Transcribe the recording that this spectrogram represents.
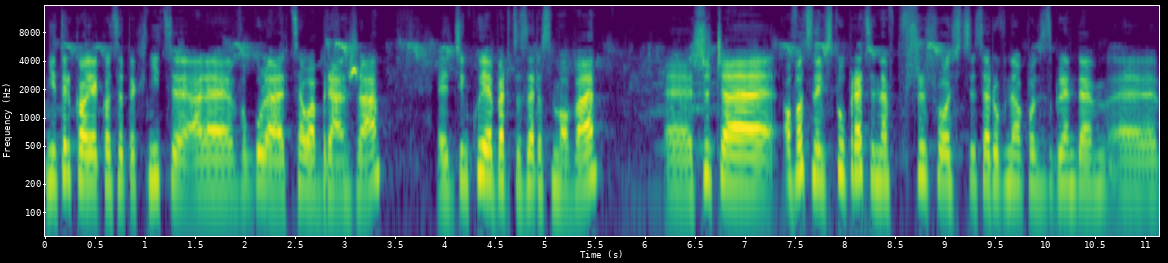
nie tylko jako zootechnicy, ale w ogóle cała branża. E, Dziękuję bardzo za rozmowę. E, Życzę owocnej współpracy na przyszłość, zarówno pod względem e,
